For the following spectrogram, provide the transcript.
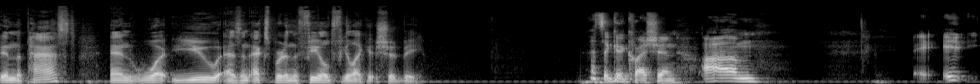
in the past and what you, as an expert in the field, feel like it should be? That's a good question. Um, it,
